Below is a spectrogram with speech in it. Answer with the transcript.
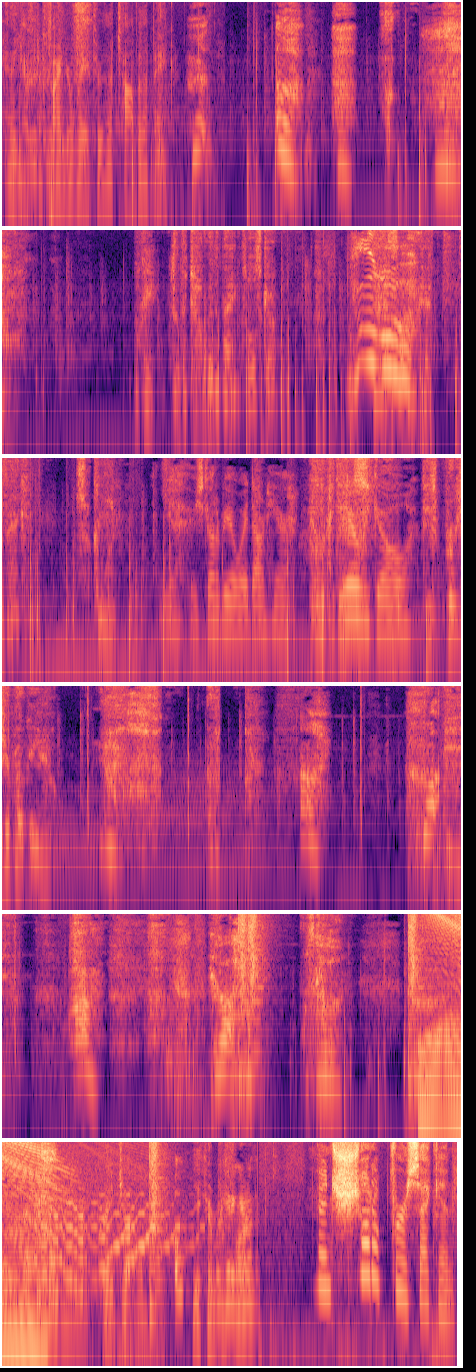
and then you have to find your way through the top of the bank. Ugh. Okay, to the top of the bank, let's go. Thank you. So, come on. Yeah, there's gotta be a way down here. Hey, look at this. There we go. These bricks are poking out. Oh. Oh. Oh. Oh. Oh. Great job. Oh, You can we're getting perform. another. Man, shut up for a second.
